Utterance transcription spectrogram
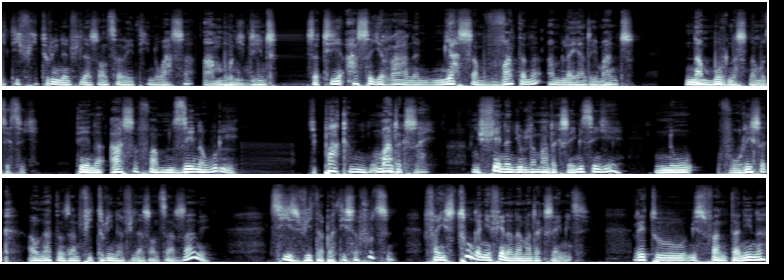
ity fitoriana ny filazantsara ity no asa ambony indrindra, satria asa irahana miasa mivantana amin'ilay Andriamanitra, namorona sy namonjy antsika. Tena asa famonjena olona hipaka ny mandrakizay, ny fiainan'ny olona mandrakizay mihitsy ange no voaresaka ao anatin'izany fitoriana ny filazantsara izany e! Tsy izy vita batisa fotsiny fa izy tonga any amin'ny fiainana mandrakizay mihitsy. Ireto misy fanontaniana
